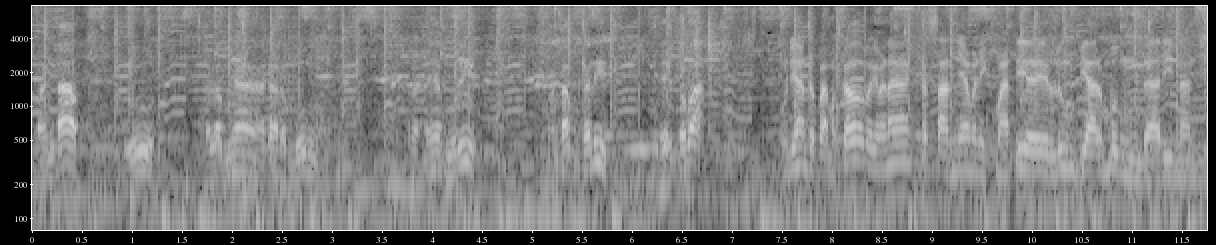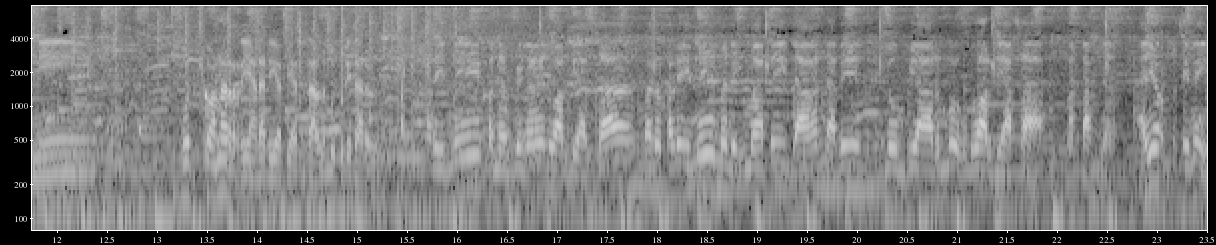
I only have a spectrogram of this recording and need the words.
mantap. Tuh dalamnya ada rembung. Rasanya gurih. Mantap sekali. Ayo coba Kemudian untuk Pak Mekel, bagaimana kesannya menikmati lumpia rembung dari Nandini Food Corner yang ada di Wisata Lembu Putih Taru? Hari ini penampilannya luar biasa. Baru kali ini menikmati hidangan dari lumpia rembung luar biasa mantapnya. Ayo ke sini.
